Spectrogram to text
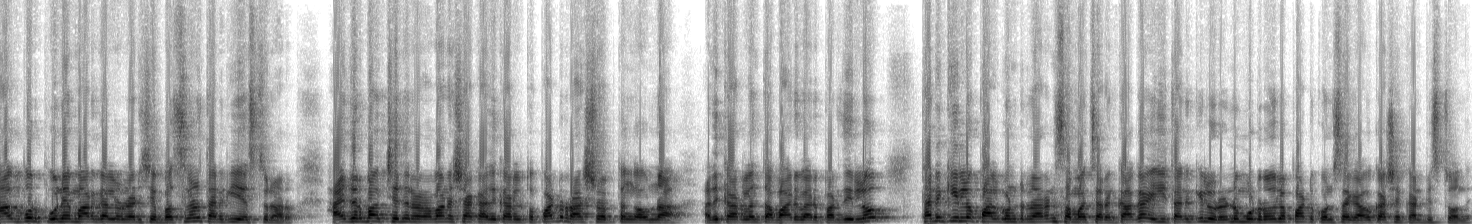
నాగ్పూర్ పూణే మార్గాల్లో నడిచే బస్సులను తనిఖీ చేస్తున్నారు. హైదరాబాద్ చెందిన రవాణా శాఖ అధికారులతో పాటు రాష్ట్ర వ్యాప్తంగా ఉన్న అధికారులంతా వారి వారి పరిధిలో తనిఖీల్లో పాల్గొంటున్నారని సమాచారం. కాగా ఈ తనిఖీలు రెండు మూడు రోజుల పాటు కొనసాగే అవకాశం కనిపిస్తోంది.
